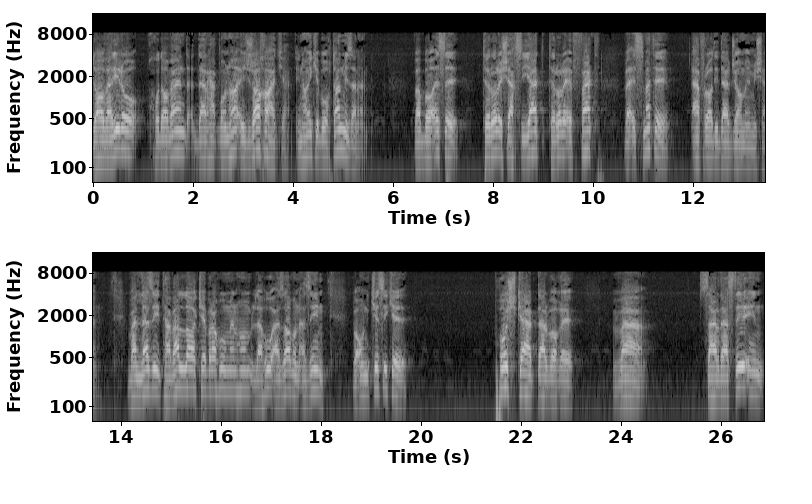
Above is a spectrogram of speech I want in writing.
داوری رو خداوند در حق اونها اجرا خواهد کرد. اینهایی که بهتان می‌زنن و باعث ترور شخصیت ترور افت و اسمت افرادی در جامعه میشن. و لذی تولا کبره منهم له عذاب عظیم و اون کسی که پشت کرد در واقع و سردسته این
